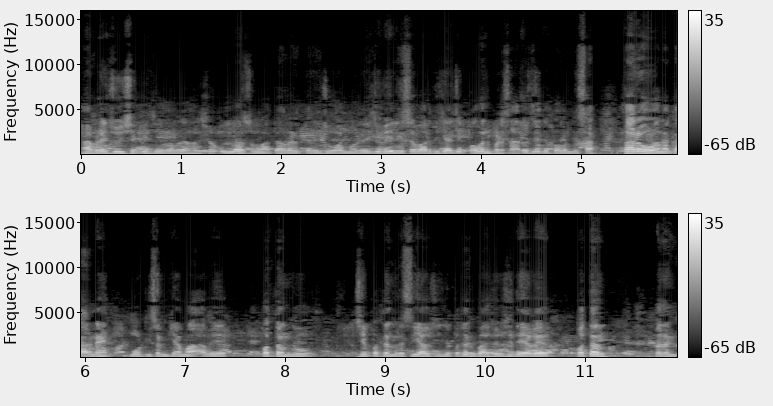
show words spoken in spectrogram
આપણે જોઈ શકીએ છીએ પ્રમાણે હર્ષો ઉલ્લાસનું વાતાવરણ અત્યારે જોવા મળે છે. વહેલી સવારથી જ આજે પવન પણ સારો છે. તે પવન સારો હોવાના કારણે મોટી સંખ્યામાં હવે પતંગો જે પતંગ રસિયાઓ છે જે પતંગ બાજો છે તે હવે પતંગ પતંગ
